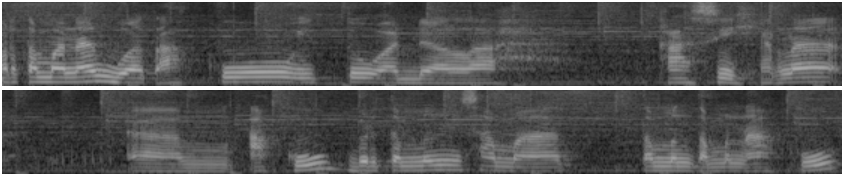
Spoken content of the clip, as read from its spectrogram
Pertemanan buat aku itu adalah kasih karena em, aku berteman sama temen-temen aku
